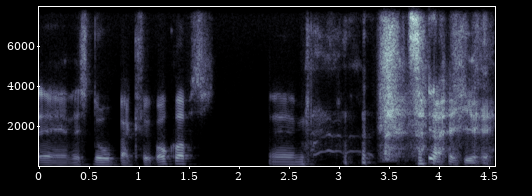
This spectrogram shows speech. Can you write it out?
uh, there's no big football clubs. Um, yeah.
